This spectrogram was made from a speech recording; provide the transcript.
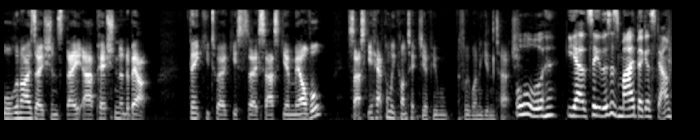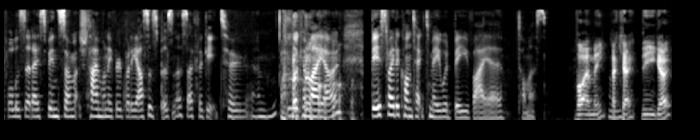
organisations they are passionate about. Thank you to our guest today, Saskia Melville. Saskia, how can we contact you if, you, if we want to get in touch? Oh, yeah. See, this is my biggest downfall is that I spend so much time on everybody else's business. I forget to um, look at my own. Best way to contact me would be via Thomas. via me. Okay, there you go.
